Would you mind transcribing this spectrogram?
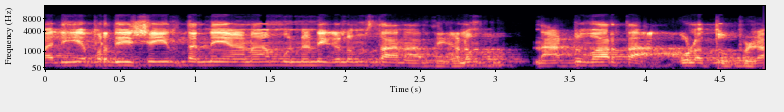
വലിയ പ്രതീക്ഷയിൽ തന്നെയാണ് മുന്നണികളും സ്ഥാനാർത്ഥികളും. നാട്ടുവാർത്ത കുളത്തൂപ്പുഴ.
